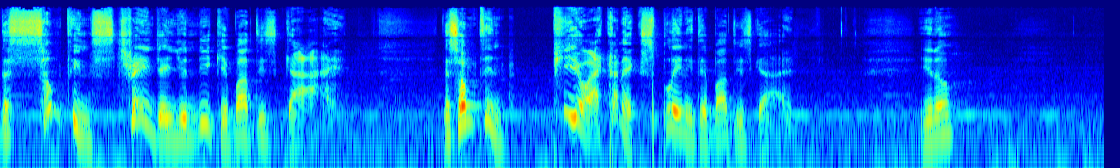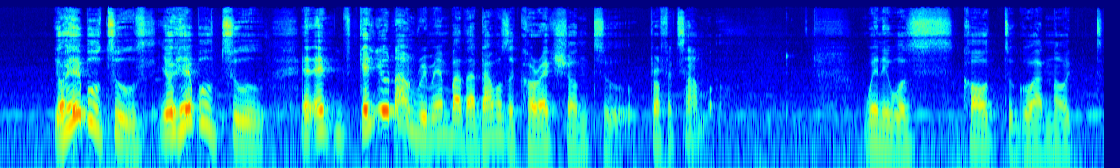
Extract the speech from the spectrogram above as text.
there's something strange and unique about this guy. There's something pure. I can't explain it about this guy. You know? You're able to, you're able to, and, and can you now remember that that was a correction to Prophet Samuel when he was called to go anoint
